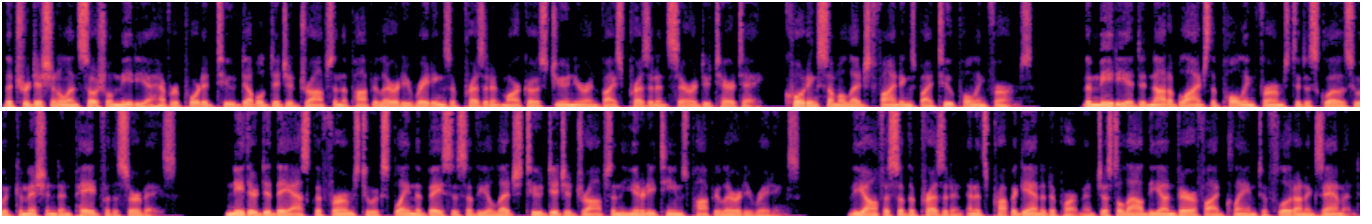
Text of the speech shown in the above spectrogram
the traditional and social media have reported two double digit drops in the popularity ratings of President Marcos Jr. and Vice President Sara Duterte, quoting some alleged findings by two polling firms. The media did not oblige the polling firms to disclose who had commissioned and paid for the surveys. Neither did they ask the firms to explain the basis of the alleged two digit drops in the Unity team's popularity ratings. The Office of the President and its propaganda department just allowed the unverified claim to float unexamined,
